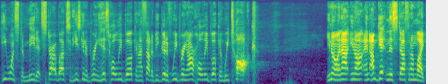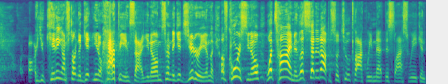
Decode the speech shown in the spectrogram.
he wants to meet at Starbucks, and he's going to bring his holy book, and I thought it'd be good if we bring our holy book and we talk. You know, and I, you know, and I'm getting this stuff, and I'm like, are you kidding? I'm starting to get, you know, happy inside, you know, I'm starting to get jittery. I'm like, of course, you know, what time? And let's set it up. So two o'clock, we met this last week and,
